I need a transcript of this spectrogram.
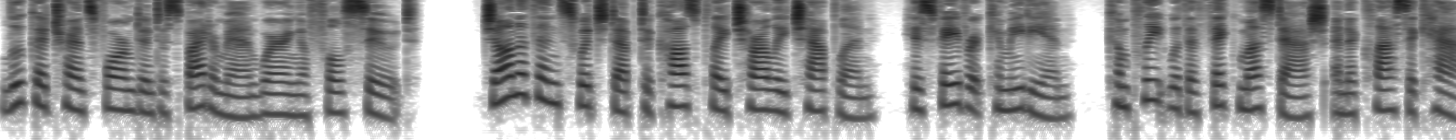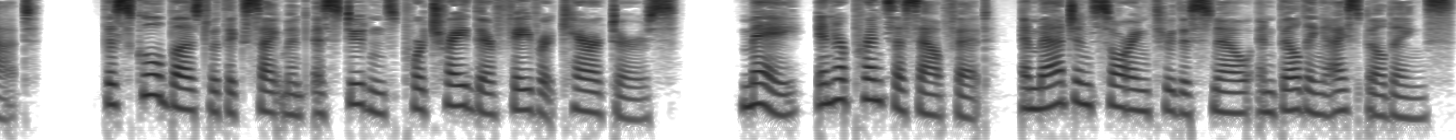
Luca transformed into Spider-Man wearing a full suit. Jonathan switched up to cosplay Charlie Chaplin, his favorite comedian, complete with a thick mustache and a classic hat. The school buzzed with excitement as students portrayed their favorite characters. May, in her princess outfit, imagined soaring through the snow and building ice buildings.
